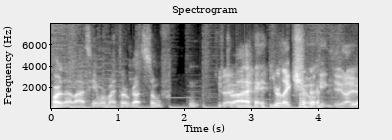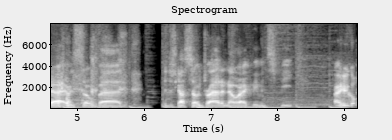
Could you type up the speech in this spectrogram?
part of that last game where my throat got so dry. You're like choking, dude. I, yeah, it was so bad. It just got so dry out of nowhere I could even speak. All right, here you go.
